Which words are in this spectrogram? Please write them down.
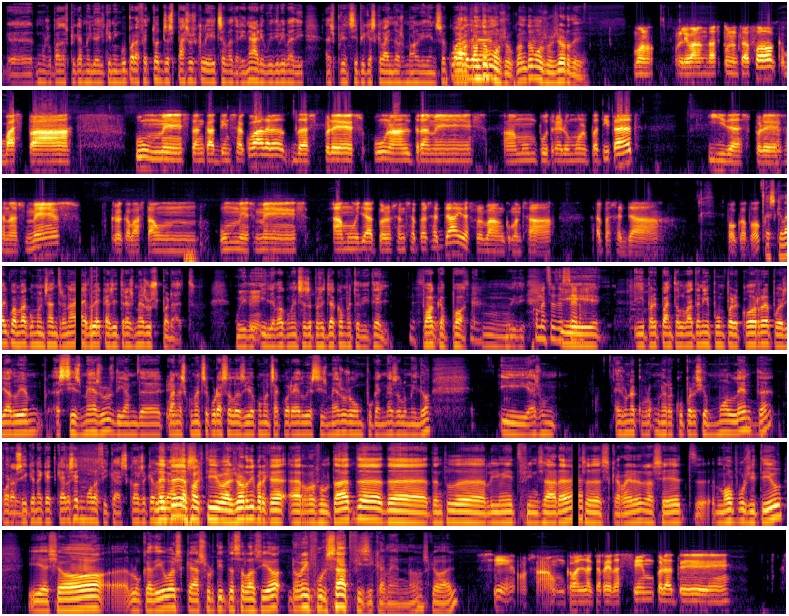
eh, mos ho pot explicar millor ell que ningú, però ha fet tots els passos que li ha dit la veterinari. Vull dir, li va dir al principi que el cavall no es mogui dins la Bueno, quadra. Conta-m'ho-ho, conta-m'ho-ho, Jordi. Bueno, li van dar els punts de foc, va estar un mes tancat dins la quadra, després un altre mes amb un potrero molt petitet, i després en els mes, crec que va estar un, un mes més amullat però sense passejar, i després van començar a passejar a poc a poc. El cavall, quan va començar a entrenar, ja duia quasi 3 mesos parat. Vull dir, Sí. I llavors comences a passejar com t'ha dit ell, a poc a poc. sí. Vull dir. Comences de I, zero. I per quan el va tenir a punt per córrer, pues ja duíem 6 mesos, diguem, de quan es comença a curar la lesió, començar a córrer, duia 6 mesos o un poquet més a lo millor, i és un és una, una recuperació molt lenta, però sí que en aquest cas ha estat molt eficaç, cosa que Lenta i vegades... efectiva, Jordi, perquè el resultat de, de, tu de límit fins ara, les carreres, ha estat molt positiu i això el que diu és que ha sortit de la lesió reforçat físicament, no, el cavall? Sí, o sea, un cavall de carrera sempre té,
